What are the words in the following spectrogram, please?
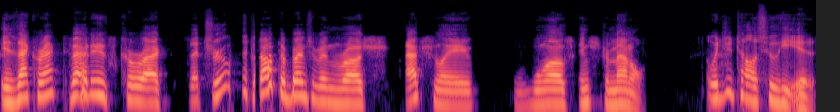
Is that correct? That is correct. Is that true? Dr. Benjamin Rush actually was instrumental. Would you tell us who he is?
